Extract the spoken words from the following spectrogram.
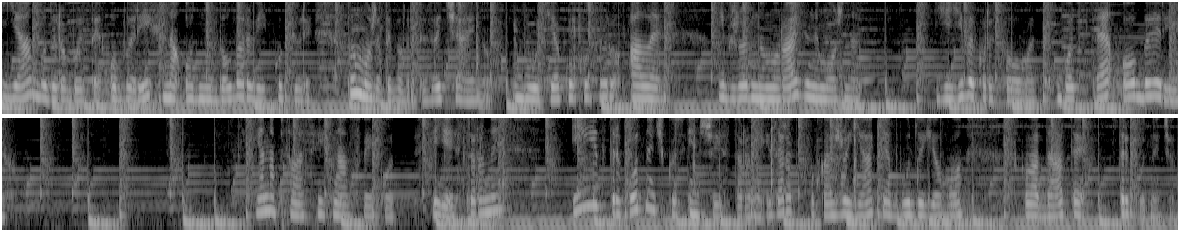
Я буду робити оберіг на однодоларовій купюрі. Ви можете вибрати, звичайно, будь-яку купюру, але і в жодному разі не можна її використовувати, бо це оберіг. Я написала свій фінансовий код з цієї сторони і в трикутничку з іншої сторони. І зараз покажу, як я буду його складати в трикутничок.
